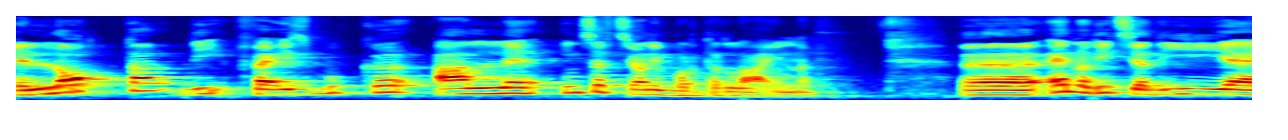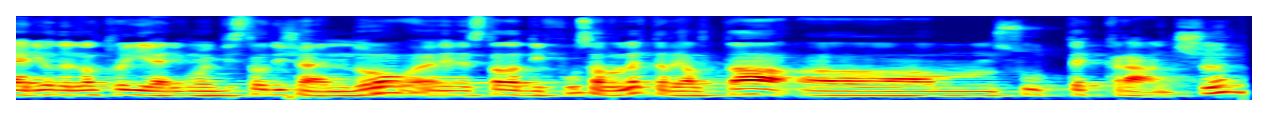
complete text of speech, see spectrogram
e lotta di Facebook alle inserzioni borderline. Eh, è notizia di ieri o dell'altro ieri, come vi stavo dicendo, è stata diffusa, l'ho letta in realtà uh, su TechCrunch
